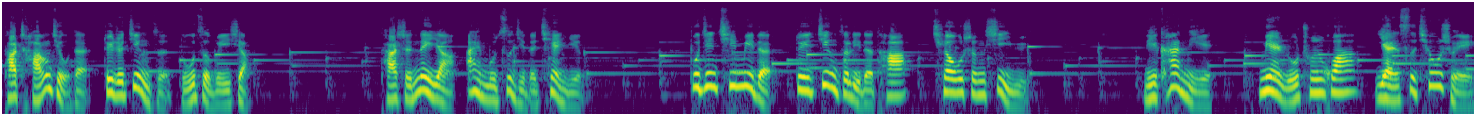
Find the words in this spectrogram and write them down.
她长久地对着镜子独自微笑。她是那样爱慕自己的倩影，不禁亲密地对镜子里的她悄声细语：“你看你，面如春花，眼似秋水，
